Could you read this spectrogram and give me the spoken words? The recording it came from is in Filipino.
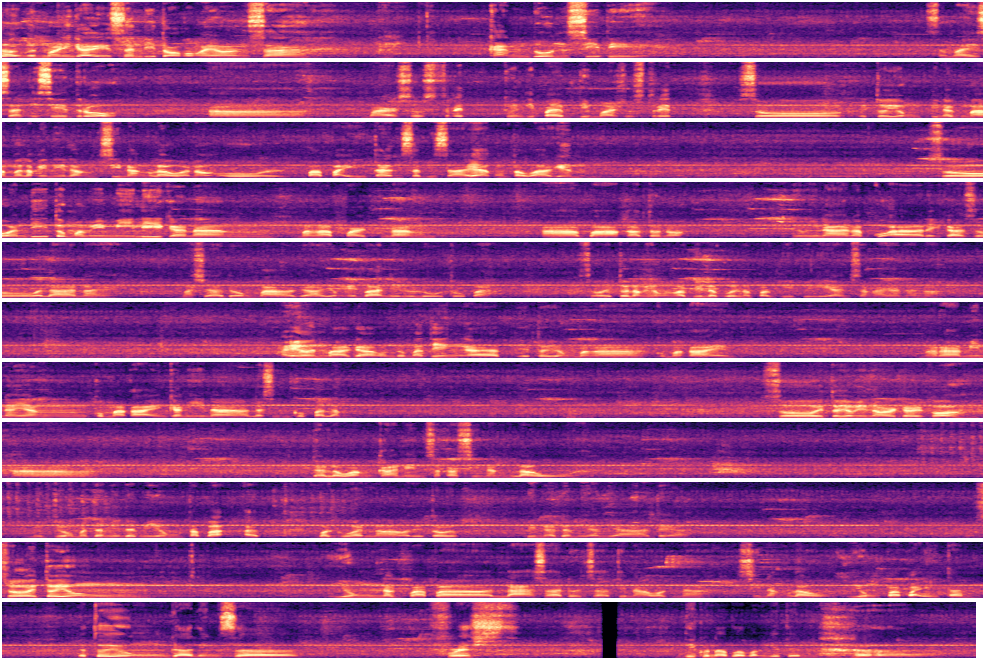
So, good morning guys. Nandito ako ngayon sa Candon City. Sa may San Isidro. ah Marso Street. 25 de Marso Street. So, ito yung pinagmamalaki nilang sinanglaw, ano? Or papaitan sa Bisaya, kung tawagin. So, andito, mamimili ka ng mga part ng ah, baka to, no? Yung hinahanap ko ari kaso wala na eh. Masyadong maaga. Yung iba niluluto pa. So ito lang yung available na pagpipilian sa ngayon ano. Ayun, maaga akong dumating at ito yung mga kumakain. Marami na yung kumakain kanina, alas 5 pa lang. So ito yung in-order ko. Ah, dalawang kanin sa kasinanglaw. Medyo madami-dami yung taba at baguhan na ako dito pinadamihan ni ate ha so ito yung yung nagpapalasa doon sa tinawag na sinanglaw yung papaitan. Ito yung galing sa fresh. Di ko na babanggitin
